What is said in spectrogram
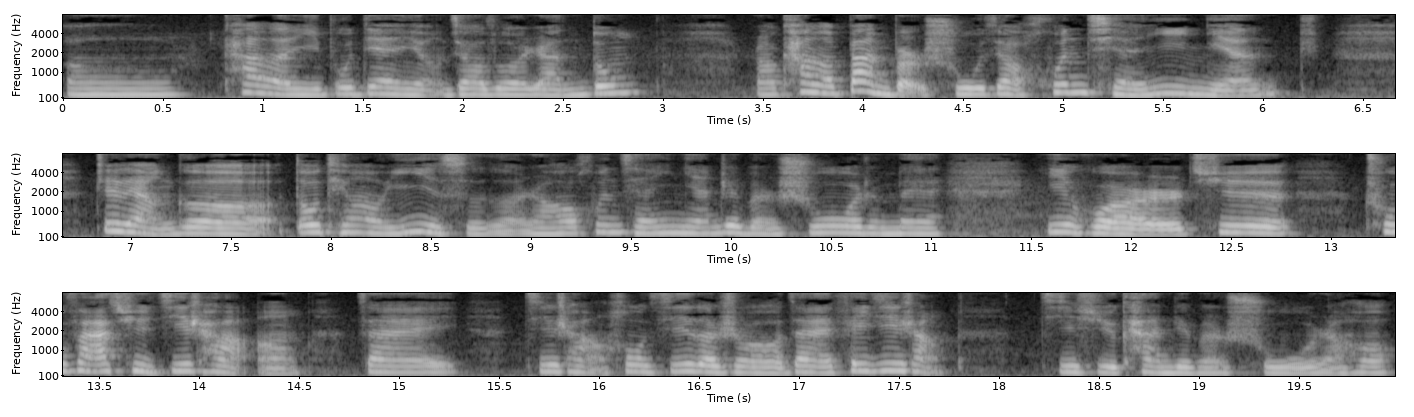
嗯，看了一部电影叫做《燃冬》，然后看了半本书叫《婚前一年》，这两个都挺有意思的。然后《婚前一年》这本书，我准备一会儿去出发去机场，在机场候机的时候，在飞机上继续看这本书。然后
